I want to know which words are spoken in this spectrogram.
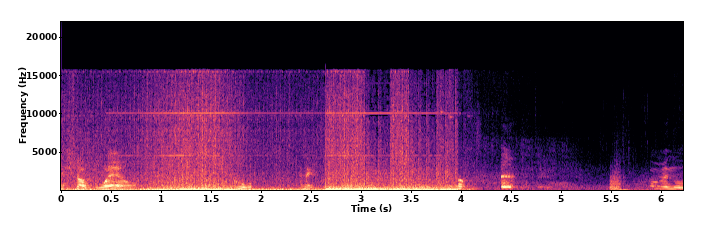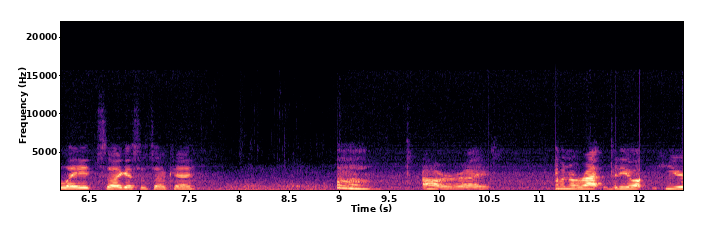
Scratched up whale. Cool. I. I'm in late, so I guess it's okay. Alright. I'm gonna wrap video up here.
